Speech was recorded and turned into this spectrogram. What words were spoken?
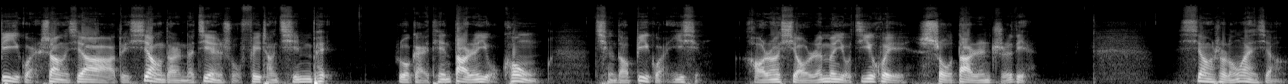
闭馆上下对项大人的剑术非常钦佩，若改天大人有空，请到闭馆一行。”好让小人们有机会受大人指点。项少龙暗想，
